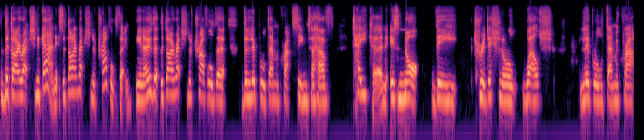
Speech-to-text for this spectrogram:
The direction again, it's a direction of travel thing, you know, that the direction of travel that the Liberal Democrats seem to have taken is not the traditional Welsh Liberal Democrat,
